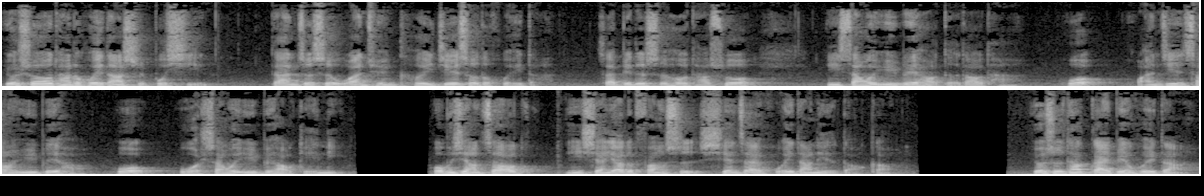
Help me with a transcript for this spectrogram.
有时候他的回答是不行，但这是完全可以接受的回答。在别的时候，他说你尚未预备好得到他，或环境尚未预备好，或我尚未预备好给你。我不想照你想要的方式现在回答你的祷告。有时他改变回答，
